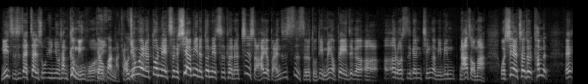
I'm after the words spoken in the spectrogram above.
你只是在战术运用上更灵活，交换嘛，调整。因为呢，顿内刺客下面的顿内刺客呢，至少还有百分之四十的土地没有被这个呃俄罗斯跟亲俄民兵拿走嘛。我现在撤退，他们。哎，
